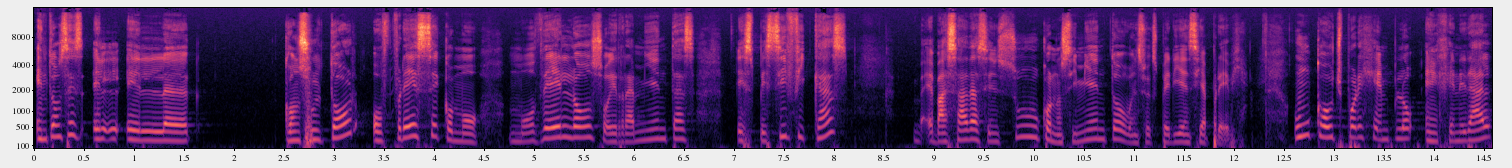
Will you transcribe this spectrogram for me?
Entonces, el, eh, consultor ofrece como modelos o herramientas específicas eh, basadas en su conocimiento o en su experiencia previa. Un coach, por ejemplo, en general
